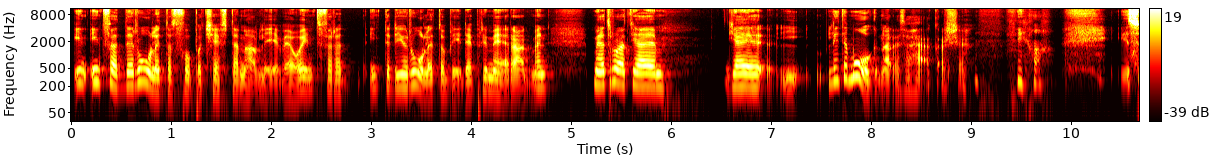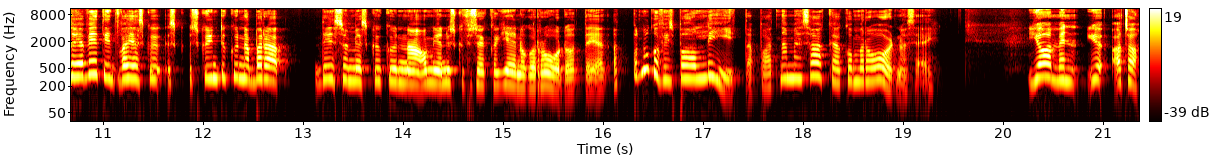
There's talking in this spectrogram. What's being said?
inte för att det är roligt att få på käften av livet och inte för att, inte det är ju roligt att bli deprimerad, men, men jag tror att jag är, jag är lite mognare så här kanske. Ja. Så jag vet inte vad jag skulle, skulle inte kunna bara det som jag skulle kunna, om jag nu skulle försöka ge något råd åt dig, att, på något vis bara lita på att nej, saker kommer att ordna sig. Ja, men alltså,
